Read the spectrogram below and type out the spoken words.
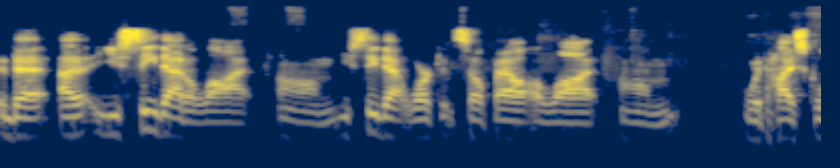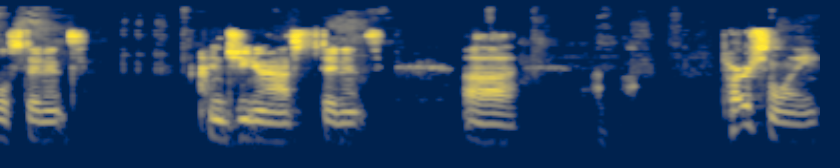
that I, you see that a lot. Um, you see that work itself out a lot um, with high school students and junior high students. Uh, personally,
